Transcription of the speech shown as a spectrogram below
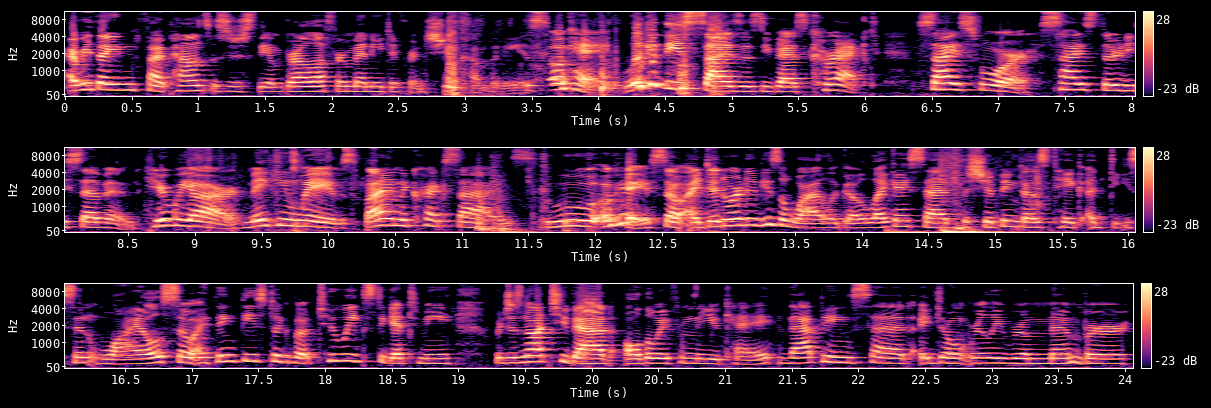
everything five pounds is just the umbrella for many different shoe companies. Okay, look at these sizes, you guys. Correct. Size 4, size 37. Here we are, making waves, buying the correct size. Ooh, okay, so I did order these a while ago. Like I said, the shipping does take a decent while, so I think these took about two weeks to get to me, which is not too bad all the way from the UK. That being said, I don't really remember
